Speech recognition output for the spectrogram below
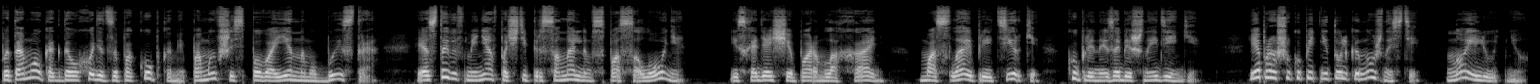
Потому, когда уходит за покупками, помывшись по-военному быстро и оставив меня в почти персональном спа-салоне, исходящая паром лохань, масла и притирки, купленные за бешеные деньги. Я прошу купить не только нужности, но и лютню.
